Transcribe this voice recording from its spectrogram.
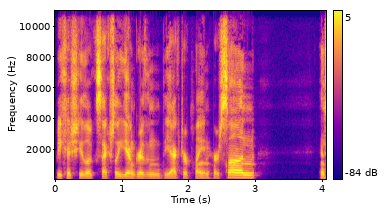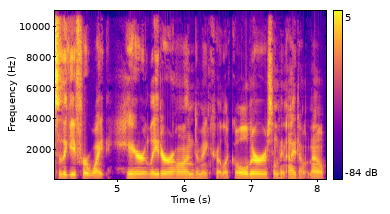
because she looks actually younger than the actor playing her son. And so they gave her white hair later on to make her look older or something. I don't know.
